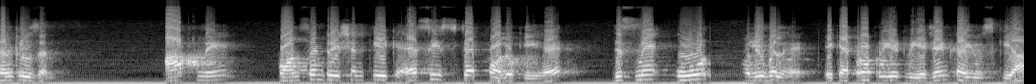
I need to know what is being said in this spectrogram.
कंक्लूजन आपने कॉन्सेंट्रेशन की एक ऐसी स्टेप फॉलो की है, जिसमें ओर सॉल्यूबल है। एक अप्रोप्रिएट रिएजेंट का यूज़ किया,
